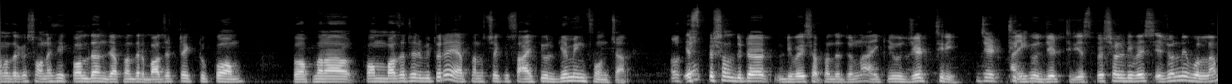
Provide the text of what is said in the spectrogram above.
আমাদের কাছে অনেকেই কল দেন যে আপনাদের বাজেটটা একটু কম। তো আপনারা কম বাজেটের ভিতরে আপনার হচ্ছে কিছু আইকিউর গেমিং ফোন চান। স্পেশাল দুটা ডিভাইস আপনাদের জন্য iQOO Z three Z three iQOO Z three special device এজন্যই বললাম।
